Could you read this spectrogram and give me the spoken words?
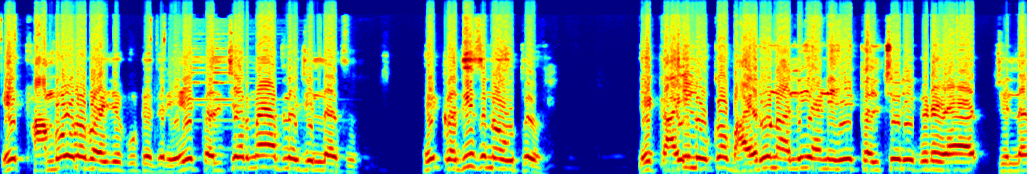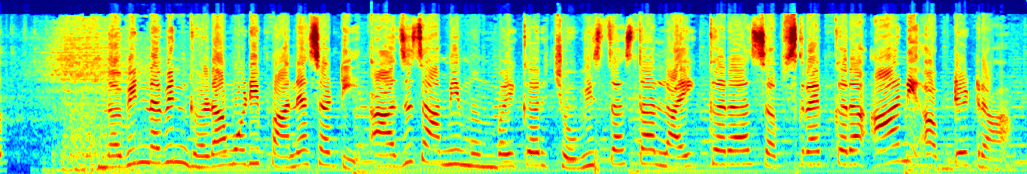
हे थांबवलं पाहिजे कुठेतरी. हे कल्चर नाही आपल्या जिल्ह्याचं. हे कधीच नव्हतं. हे काही लोक बाहेरून आली आणि हे कल्चर इकडे या जिल्ह्यात नवीन नवीन घडामोडी पाहण्यासाठी आजच आम्ही मुंबईकर चोवीस तासला लाईक करा सबस्क्राईब करा आणि अपडेट राहा.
